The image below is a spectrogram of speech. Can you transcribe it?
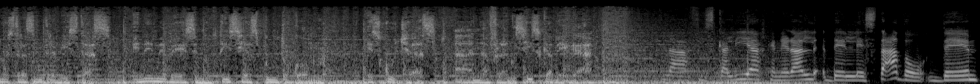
Nuestras entrevistas en mbsnoticias.com. Escuchas a Ana Francisca Vega. La Fiscalía General del Estado de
